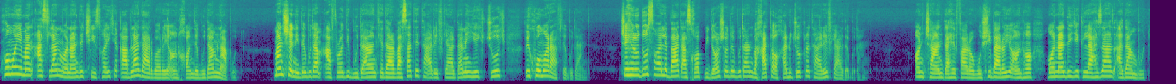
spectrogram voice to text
کمای من اصلا مانند چیزهایی که قبلا درباره آن خوانده بودم نبود. من شنیده بودم افرادی بودند که در وسط تعریف کردن یک جوک به کما رفته بودند. چهل و دو سال بعد از خواب بیدار شده بودند و خط آخر جوک را تعریف کرده بودند. آن چند ده فراموشی برای آنها مانند یک لحظه از عدم بود.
